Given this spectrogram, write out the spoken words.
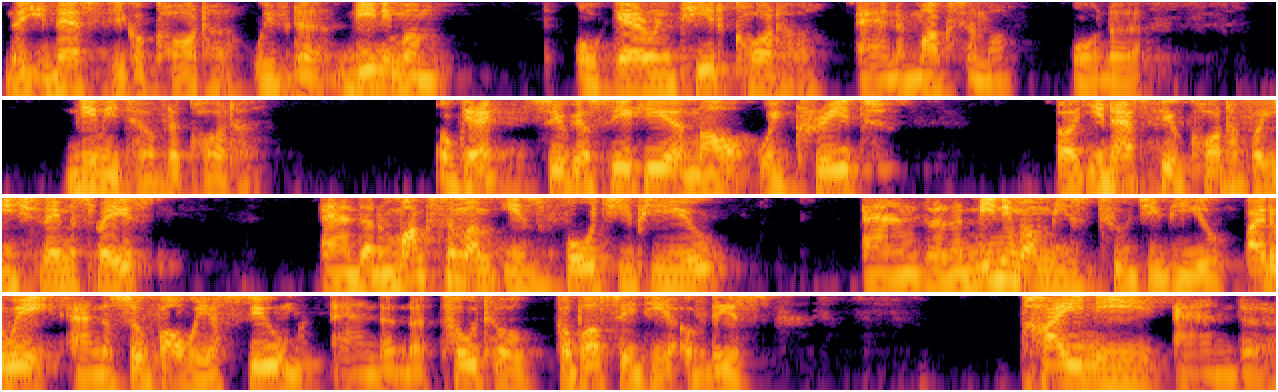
the elastic quota with the minimum or guaranteed quota and maximum or the limit of the quota. Okay, so you can see here now we create an elastic quota for each namespace and the maximum is 4 GPU and the minimum is two GPU. By the way, and so far we assume and the total capacity of this tiny and uh,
